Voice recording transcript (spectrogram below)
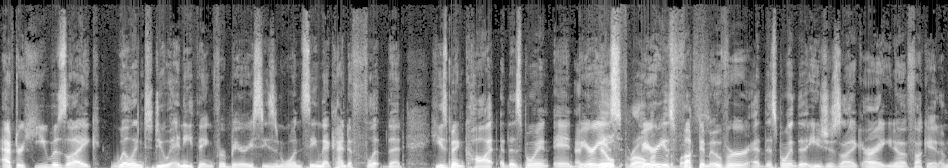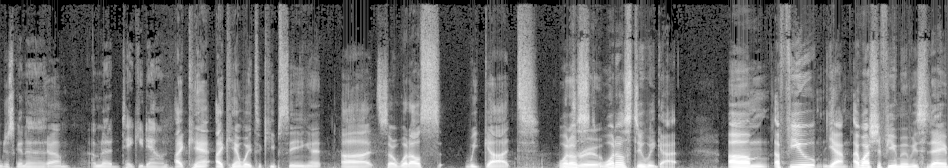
after he was like willing to do anything for Barry season one, seeing that kind of flip that he's been caught at this point, and, And Barry is Barry has fucked him over at this point that he's just like, all right, you know what, fuck it, I'm just gonna Yeah. I'm gonna take you down. I can't. I can't wait to keep seeing it. Uh, so what else we got? What else? What else do we got? Um, a few. Yeah, I watched a few movies today,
